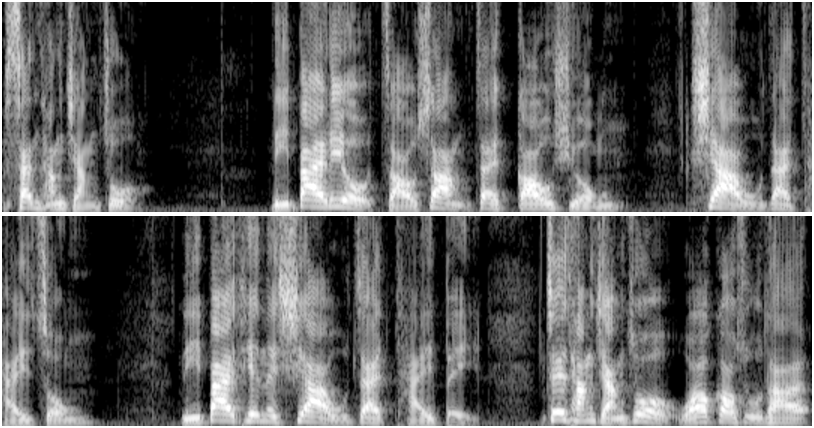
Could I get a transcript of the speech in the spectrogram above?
三场讲座，礼拜六早上在高雄，下午在台中，礼拜天的下午在台北。这场讲座我要告诉他，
